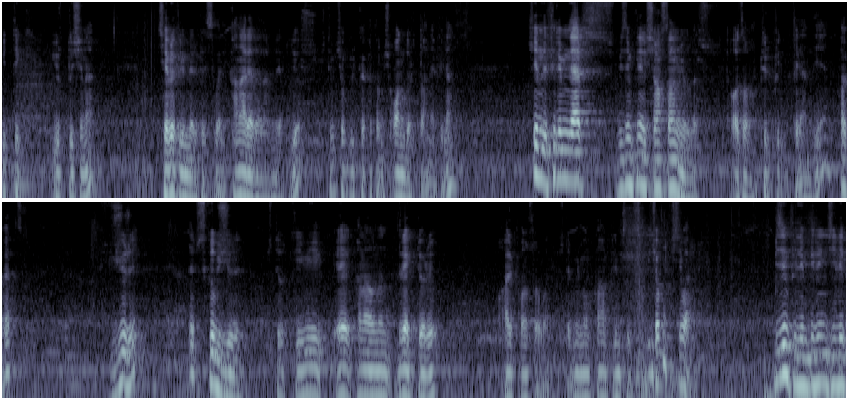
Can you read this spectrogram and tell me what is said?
Gittik yurt dışına. Çevre Filmleri Festivali Kanarya Adaları'nda yapılıyor. İşte birçok ülke katılmış 14 tane filan. Şimdi filmler bizimkine şans tanımıyorlar. O zaman Türk filmi filan diye. Fakat jüri hep sıkı bir jüri. İşte TV E kanalının direktörü Alfonso var. İşte bilmem Kan Film Seçisi. Birçok kişi var. Bizim film birincilik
